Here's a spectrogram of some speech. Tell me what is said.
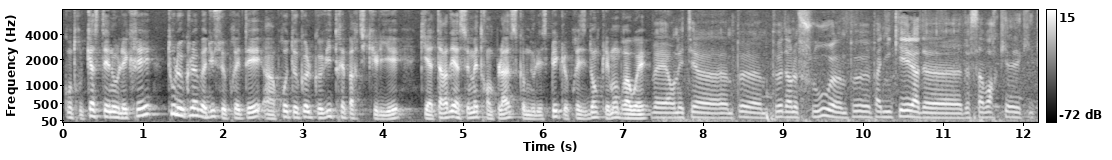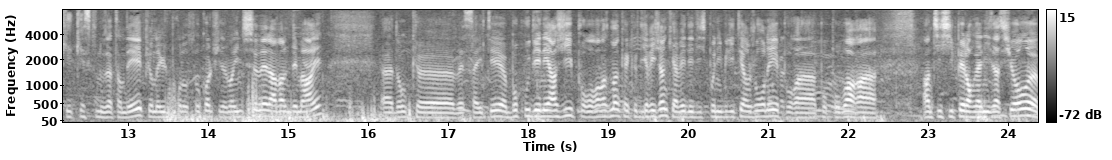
contre Castelnau-Lécré, tout le club a dû se prêter à un protocole Covid très particulier qui a tardé à se mettre en place, comme nous l'explique le président Clément Brawet. Ben, on était euh, un peu, dans le flou, un peu paniqué là, de, de savoir que- que- qu'est-ce qui nous attendait. Puis on a eu le protocole finalement une semaine avant de démarrer. Euh, donc euh, ben, ça a été beaucoup d'énergie pour heureusement quelques dirigeants qui avaient des disponibilités en journée pour, euh, pour pouvoir anticiper l'organisation,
